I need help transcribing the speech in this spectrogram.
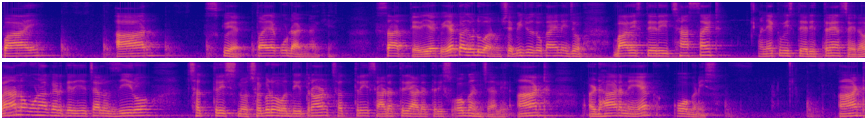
pi R square. તો આ એક ઉડાડ નાખીએ. સાત તેરી. એક એક જ ઉડવાનું છે. બીજું તો કાંઈ નહીં. જો બાવીસ તેરી છાસઠ અને એકવીસ તેરી ત્રેસઠ. હવે આનો ગુણાકાર કરીએ. ચાલો ઝીરો, છત્રીસનો છગડો વધી ત્રણ, છત્રીસ, આડત્રીસ આડત્રીસ, ઓગણચાલીસ. આઠ, અઢાર ને એક, ઓગણીસ. આઠ,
